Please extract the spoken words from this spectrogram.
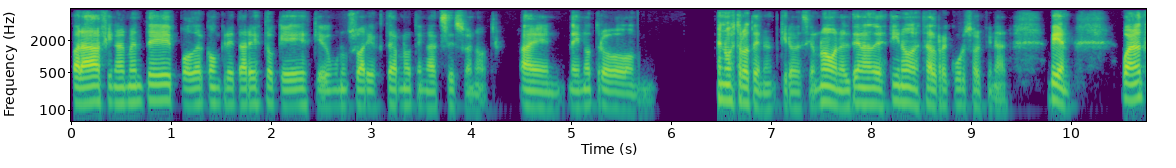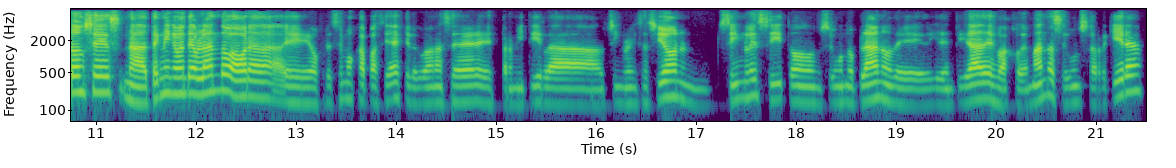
para finalmente poder concretar esto que es que un usuario externo tenga acceso en otro, ah, en, en otro, en nuestro tenant, quiero decir, no, en el tenant de destino está el recurso al final. Bien, bueno, entonces, nada, técnicamente hablando, ahora eh, ofrecemos capacidades que lo que van a hacer es permitir la sincronización seamless, ¿sí? todo en segundo plano de, identidades bajo demanda, según se requiera.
